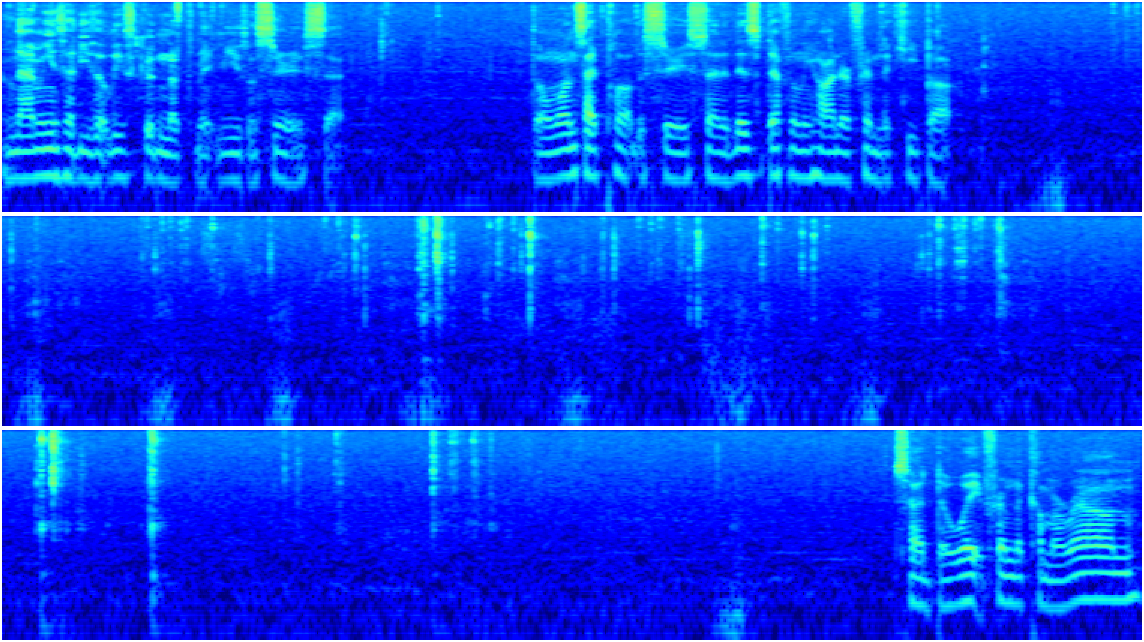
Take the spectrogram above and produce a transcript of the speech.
that means that he's at least good enough to make me use a serious set. Though once I pull out the serious set, it is definitely harder for him to keep up. Had to wait for him to come around.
